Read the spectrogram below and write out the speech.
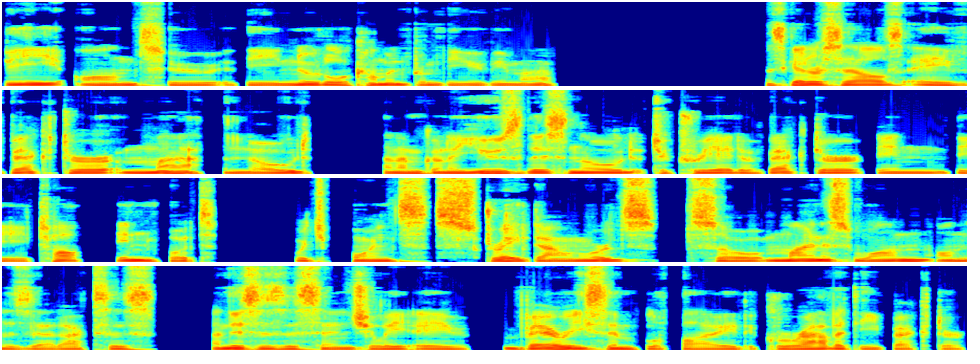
UV onto the noodle coming from the UV map. Let's get ourselves a vector math node. And I'm going to use this node to create a vector in the top input, which points straight downwards. So minus one on the z-axis. And this is essentially a very simplified gravity vector.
